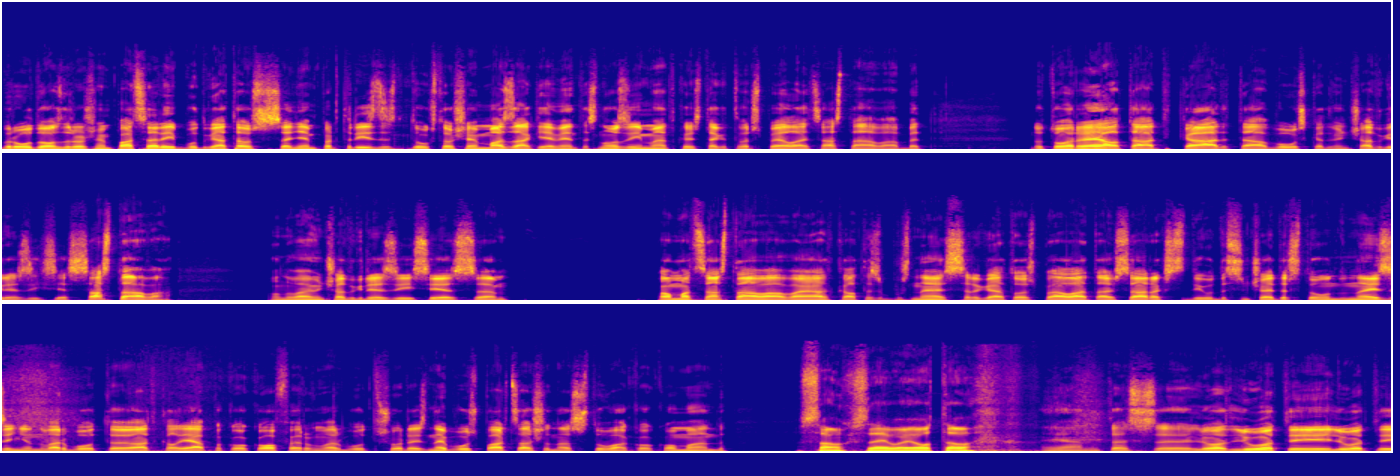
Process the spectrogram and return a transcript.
Brūdos droši vien pats arī būtu gatavs saņemt par 30 tūkstošiem mazāk, ja vien tas nozīmētu, ka es tagad varu spēlēt sastāvā. Bet nu, to realitāti, kāda tā būs, kad viņš atgriezīsies sastāvā, un vai viņš atgriezīsies um, pamatsastāvā, vai atkal tas būs neaizsargāto spēlētāju saraksts 24 stundu neziņa, un varbūt uh, atkal jāpako koferu, un varbūt šoreiz nebūs pārcelšanās uz tuvāko komandu. Sanhusē vai Oto. Jā, nu tas eh, ļoti, ļoti, ļoti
